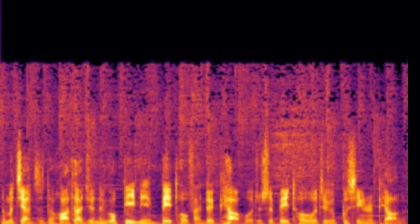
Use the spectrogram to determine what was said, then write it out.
那么这样子的话，他就能够避免被投反对票，或者是被投这个不信任票了。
